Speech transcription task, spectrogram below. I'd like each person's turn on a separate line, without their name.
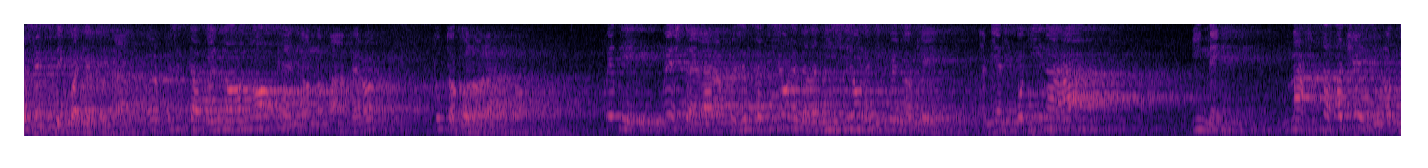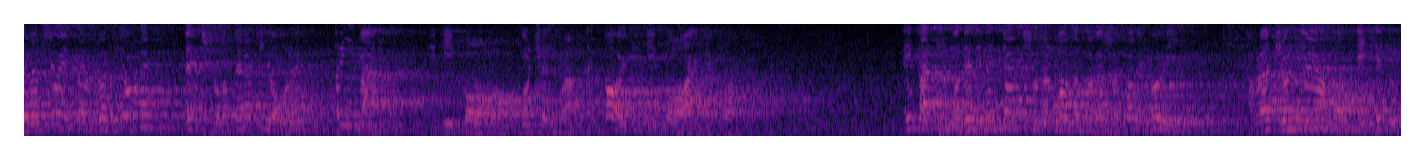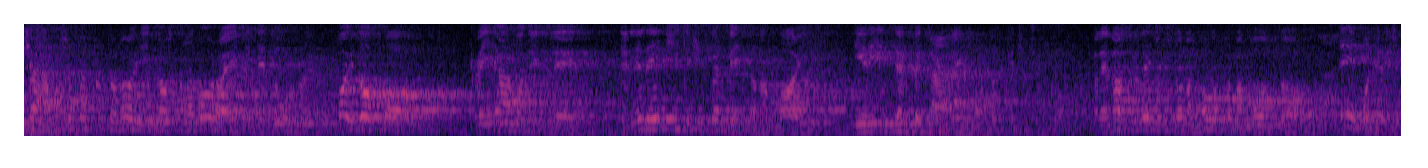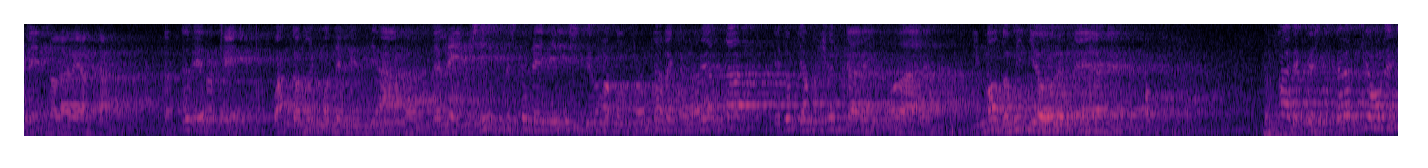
rappresenta di qualche cos'altro, è rappresentato il nonno e il nonno papero, tutto colorato. Quindi questa è la rappresentazione della visione di quello che la mia nipotina ha di me, ma sta facendo un'operazione di traslazione verso l'operazione prima di tipo concettuale, poi di tipo anche formale. E infatti i modelli mentali sono il modo attraverso il quale noi ragioniamo e deduciamo, soprattutto noi il nostro lavoro è di dedurre, poi dopo creiamo delle, delle leggi che ci permettono poi di reinterpretare il mondo che ci circonda. Le nostre leggi sono molto ma molto deboli rispetto alla realtà, tant'è vero che quando noi modellizziamo le leggi, queste leggi si devono confrontare con la realtà e dobbiamo cercare di trovare il modo migliore per operare. Per fare questa operazione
